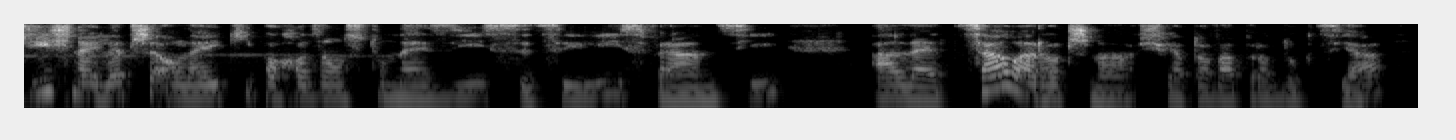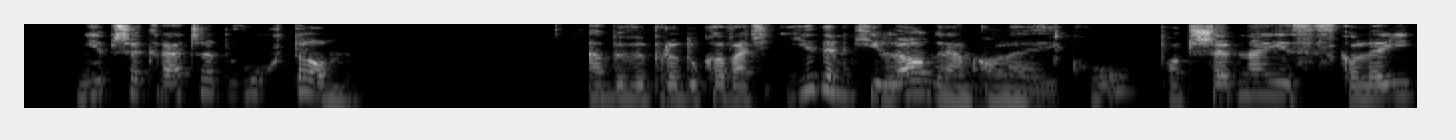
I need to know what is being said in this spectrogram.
Dziś najlepsze olejki pochodzą z Tunezji, z Sycylii, z Francji, ale cała roczna światowa produkcja nie przekracza dwóch ton. Aby wyprodukować 1 kg olejku, potrzebna jest z kolei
